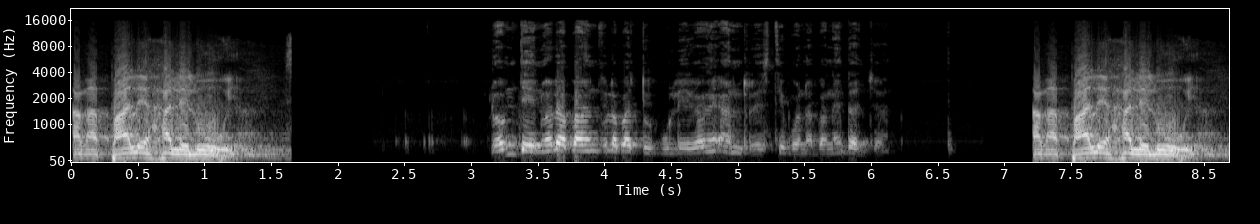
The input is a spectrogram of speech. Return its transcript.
akabhale haleluya Lo mndeni walabantu labadubuleka ngeunrest bona bangenta njani. akabhale haleluya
